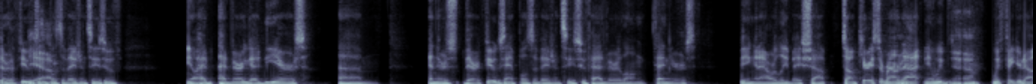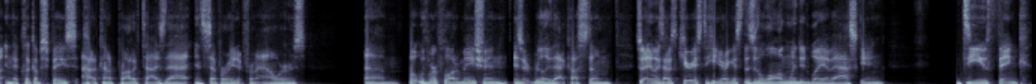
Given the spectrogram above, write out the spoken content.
there's a few Yeah. examples of agencies who've you know had had very good years, um, and there's very few examples of agencies who've had very long tenures, being an hourly based shop. So I'm curious around Great. that. You know, we've Yeah. we figured out in the ClickUp space how to kind of productize that and separate it from hours. Um, but with workflow automation, is it really that custom? So, anyways, I was curious to hear. I guess this is a long-winded way of asking. Do you think?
